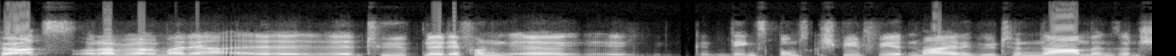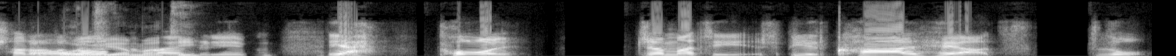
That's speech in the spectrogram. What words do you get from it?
Hertz oder wie auch immer der, äh, der Typ, ne, der von äh, äh, Dingsbums gespielt wird. Meine Güte, Namen sind Schall und Paul Giamatti? meinem Leben. Ja, Paul Giamatti spielt Karl Hertz. So.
